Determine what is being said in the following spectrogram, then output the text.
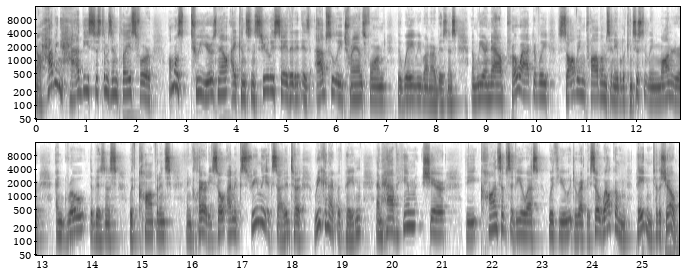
Now, having had these systems in place for almost two years now, I can sincerely say that it has absolutely transformed the way we run our business. And we are now proactively solving problems and able to consistently monitor and grow the business with confidence and clarity. So I'm extremely excited to reconnect with Paton and have him share the concepts of EOS with you directly. So, welcome, Paton, to the show.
